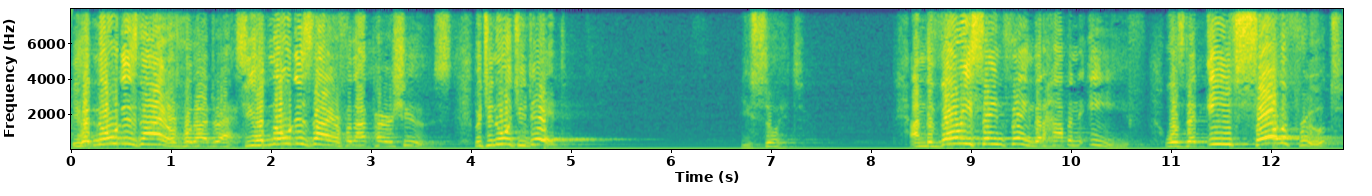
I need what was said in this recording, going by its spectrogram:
You had no desire for that dress. You had no desire for that pair of shoes. But you know what you did? You saw it. And the very same thing that happened to Eve was that Eve saw the fruit,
